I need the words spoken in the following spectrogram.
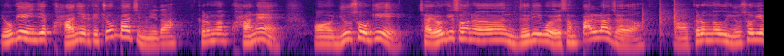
요게 이제 관이 이렇게 좁아집니다. 그러면 관에 어, 유속이 자 여기서는 느리고 여기서는 빨라져요. 어, 그러면 그 유속이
